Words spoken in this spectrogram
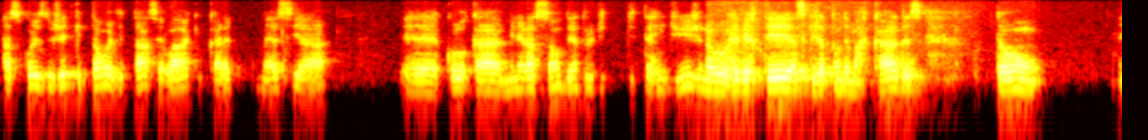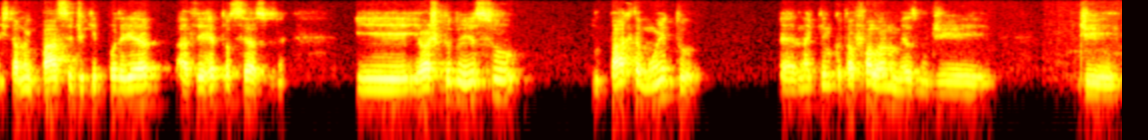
as coisas do jeito que estão, evitar, sei lá, que o cara comece a é, colocar mineração dentro de, de, terra indígena ou reverter as que já estão demarcadas. Então, a gente está no impasse de que poderia haver retrocessos. Né? E eu acho que tudo isso impacta muito é, naquilo que eu estava falando mesmo, de, de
